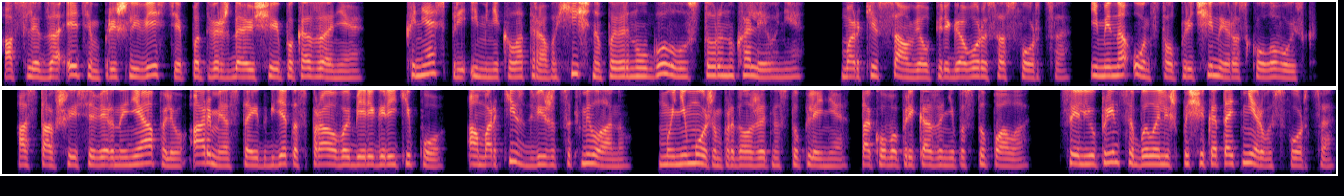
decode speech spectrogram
а вслед за этим пришли вести, подтверждающие показания. Князь при имени Калатрава хищно повернул голову в сторону Калеони. Маркиз сам вел переговоры со Сфорца. Именно он стал причиной раскола войск. Оставшиеся верны Неаполю, армия стоит где-то с правого берега реки По, а Маркиз движется к Милану. Мы не можем продолжать наступление, такого приказа не поступало. Целью принца было лишь пощекотать нервы Сфорца,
